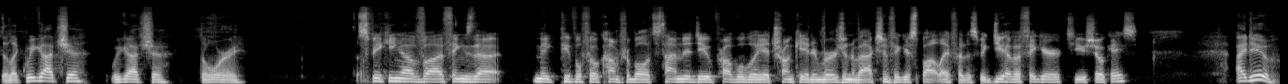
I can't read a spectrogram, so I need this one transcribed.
they're like, we got you, we got you. Don't worry. Speaking of uh, things that make people feel comfortable, it's time to do probably a truncated version of Action Figure Spotlight for this week. Do you have a figure to showcase? I do.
